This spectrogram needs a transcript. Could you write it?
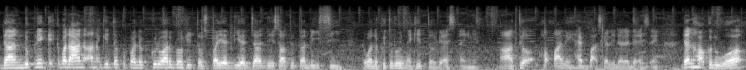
dan duplicate kepada anak-anak kita kepada keluarga kita supaya dia jadi satu tradisi kepada keturunan kita di SN ni. Ah tu hak paling hebat sekali dalam DSN. Dan hak kedua,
